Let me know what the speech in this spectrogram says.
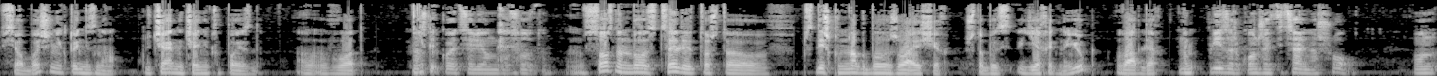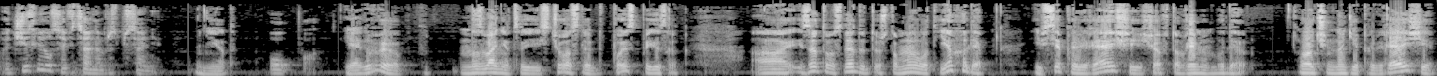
Все, больше никто не знал, включая начальника поезда. Вот. А с какой целью он был создан? Создан был с целью то, что слишком много было желающих, чтобы ехать на юг, в Адлер. Ну, призрак, он же официально шел. Он числился официально в расписании? Нет. Опа. Я говорю, название-то из чего следует поезд-призрак. А из этого следует то, что мы вот ехали, и все проверяющие, еще в то время были очень многие проверяющие,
